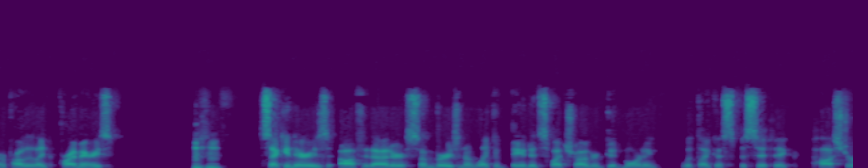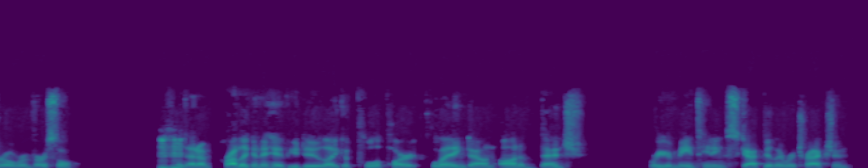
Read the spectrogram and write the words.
are probably like primaries. Mhm. Secondaries off of that are some version of like a banded sweat shrug or good morning with like a specific postural reversal. Mhm. and then I'm probably going to have you do like a pull apart laying down on a bench where you're maintaining scapular retraction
